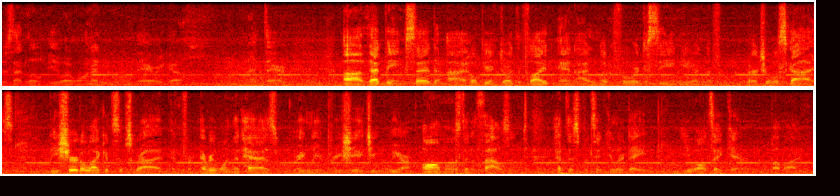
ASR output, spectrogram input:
That little view I wanted? There we go. Right there. Uh, that being said, I hope you enjoyed the flight, and I look forward to seeing you in the virtual skies. Be sure to like and subscribe, and for everyone that has, greatly appreciate you. We are almost at a thousand at this particular date. You all take care. Bye-bye.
